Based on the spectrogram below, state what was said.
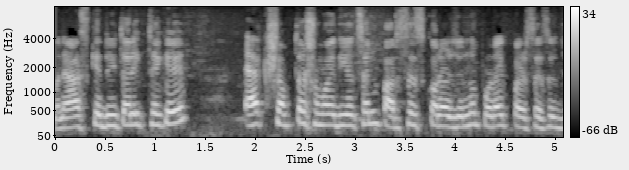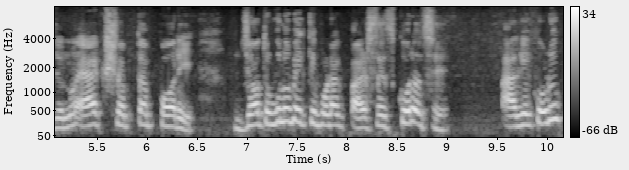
মানে আজকে দুই তারিখ থেকে এক সপ্তাহ সময় দিয়েছেন পারচেস করার জন্য প্রোডাক্ট পারচেসের জন্য। এক সপ্তাহ পরে যতগুলো ব্যক্তি প্রোডাক্ট পারচেস করেছে, আগে করুক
